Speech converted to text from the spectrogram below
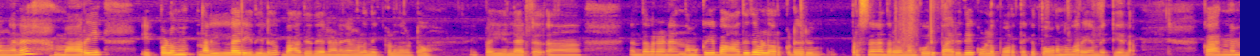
അങ്ങനെ മാറി ഇപ്പോഴും നല്ല രീതിയിൽ ബാധ്യതയിലാണ് ഞങ്ങൾ നിൽക്കുന്നത് കേട്ടോ. ഇപ്പോൾ ഈ എല്ലാവരുടെ എന്താ പറയണേ? നമുക്ക് ഈ ബാധ്യത ഉള്ളവർക്കുടെ ഒരു പ്രശ്നം എന്താ പറയുക നമുക്ക് ഒരു പരിധിക്കുള്ള പുറത്തേക്ക് തുറന്നു പറയാൻ പറ്റിയല്ല. കാരണം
